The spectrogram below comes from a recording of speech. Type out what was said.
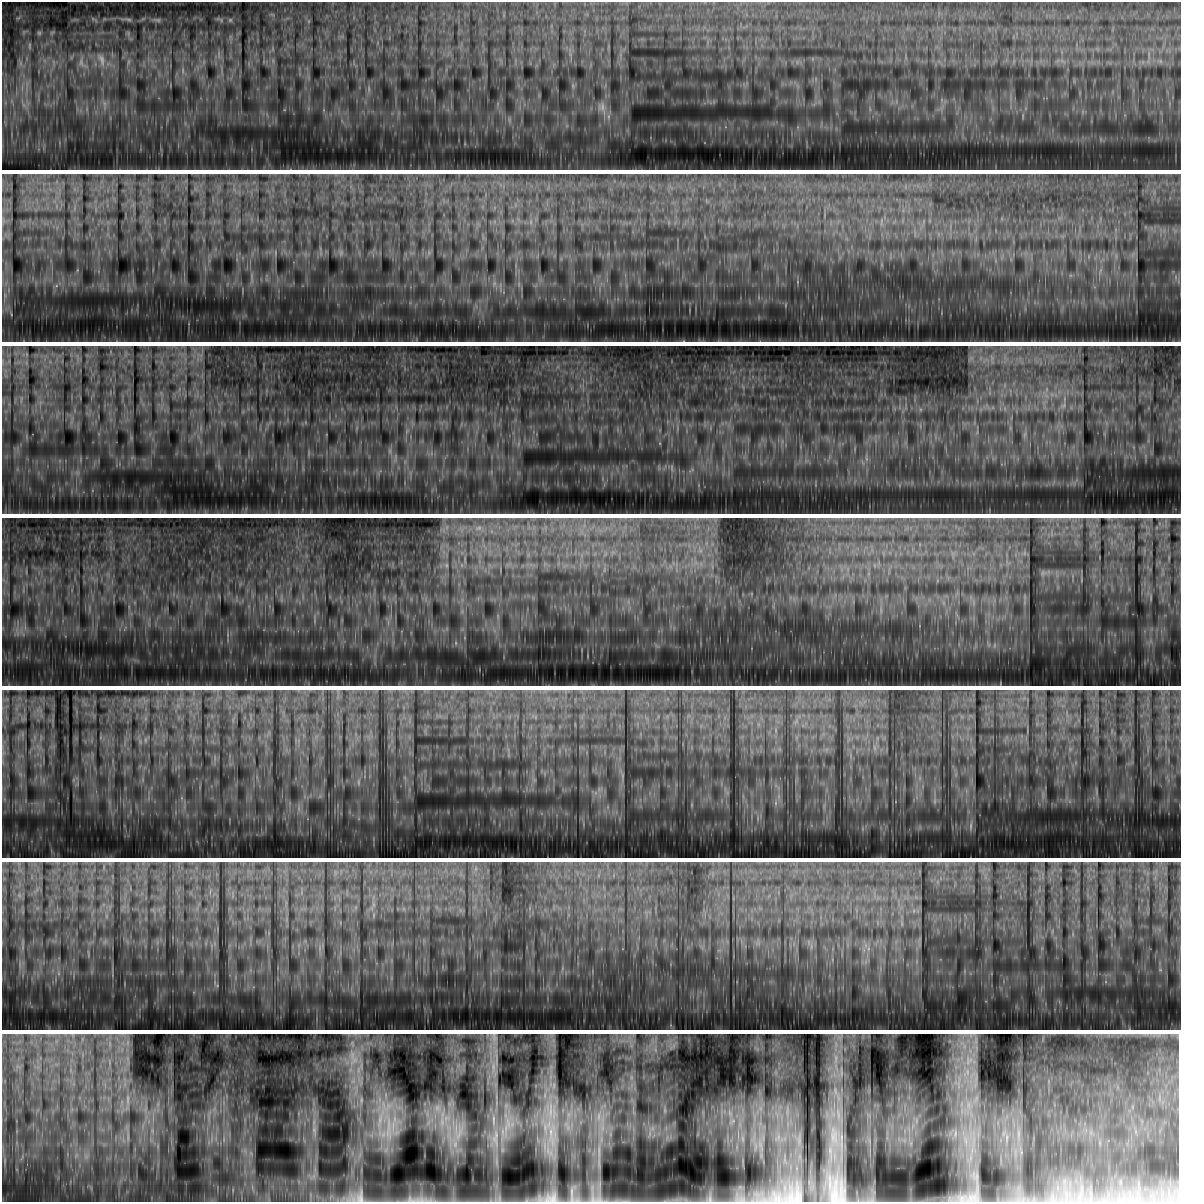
Estamos en casa. Mi idea del vlog de hoy es hacer un domingo de reset. Porque miren esto.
